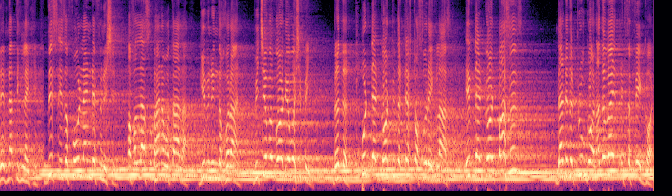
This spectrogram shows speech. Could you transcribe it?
There's nothing like Him. This is a four-line definition of Allah subhanahu wa ta'ala given in the Quran. Whichever God you're worshipping, brother, put that God to the test of Surah Ikhlas. If that God passes, that is a true God. Otherwise, it's a fake God.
